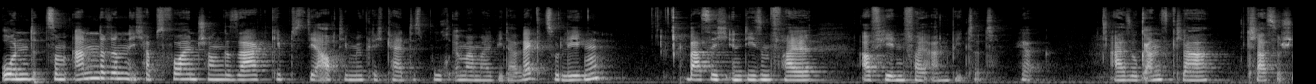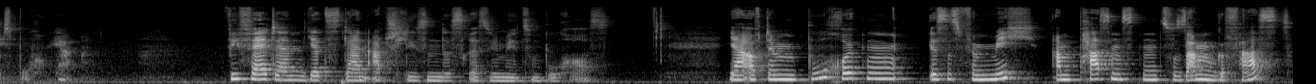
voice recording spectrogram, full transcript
Und zum anderen, ich habe es vorhin schon gesagt, gibt es dir auch die Möglichkeit, das Buch immer mal wieder wegzulegen was sich in diesem Fall auf jeden Fall anbietet. Ja. Also ganz klar klassisches Buch. Ja. Wie fällt denn jetzt dein abschließendes Resümee zum Buch aus? Ja, auf dem Buchrücken ist es für mich am passendsten zusammengefasst,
